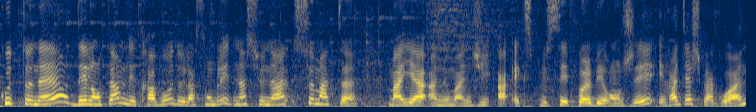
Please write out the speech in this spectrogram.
Coup de tonnerre dès l'entame des travaux de l'Assemblée nationale ce matin. Maya Anumanji a expulsé Paul Béranger et Rajesh Bhagwan.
